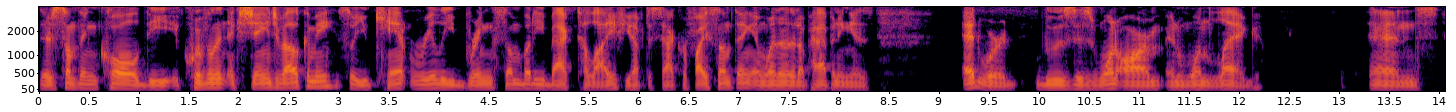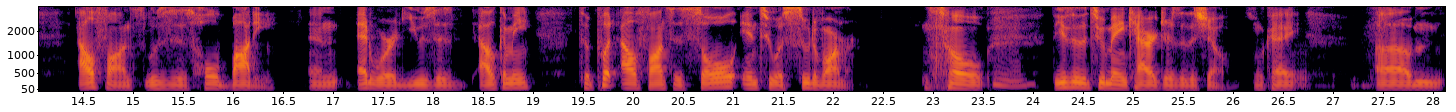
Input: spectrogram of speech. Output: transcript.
there's something called the equivalent exchange of alchemy. So you can't really bring somebody back to life. You have to sacrifice something. And what ended up happening is Edward loses one arm and one leg, and Alphonse loses his whole body. And Edward uses alchemy to put Alphonse's soul into a suit of armor. So Hmm. these are the two main characters of the show. Okay. Um,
